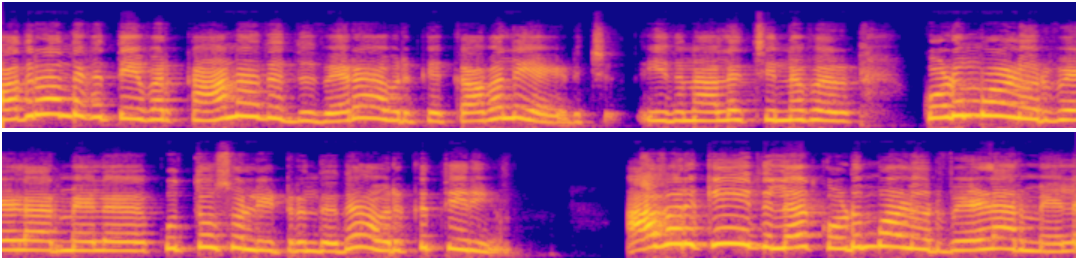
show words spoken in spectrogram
மதுராந்தகத்தேவர் காணாதது வேற அவருக்கு கவலை ஆயிடுச்சு இதனால சின்னவர் கொடும்பாளூர் வேளார் மேல குத்தம் சொல்லிட்டு இருந்தது அவருக்கு தெரியும். அவருக்கே இதுல கொடும்பாளூர் வேளார் மேல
